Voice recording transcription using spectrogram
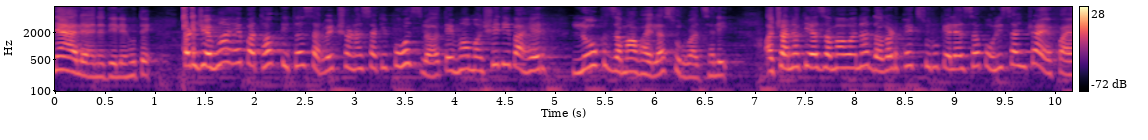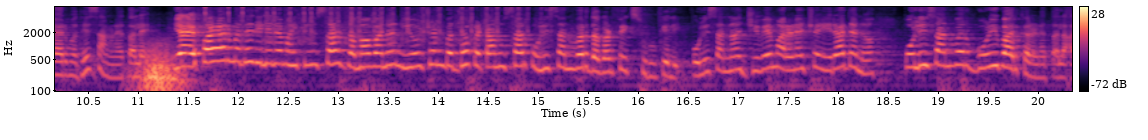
न्यायालयाने दिले होते. पण जेव्हा हे पथक तिथं सर्वेक्षणासाठी पोहोचलं तेव्हा मशिदीबाहेर लोक जमा व्हायला सुरुवात झाली. अचानक या जमावानं दगडफेक सुरू केल्याचं पोलिसांच्या एफ आय आरमध्ये सांगण्यात आलंय. या एफ आय आरमध्ये दिलेल्या माहितीनुसार जमावानं नियोजनबद्ध कटानुसार पोलिसांवर दगडफेक सुरू केली. पोलिसांना जीवे मारण्याच्या इराद्यानं पोलिसांवर गोळीबार करण्यात आला.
